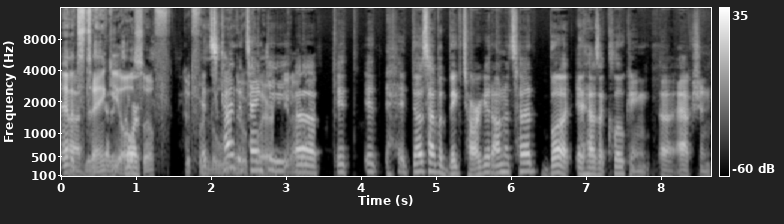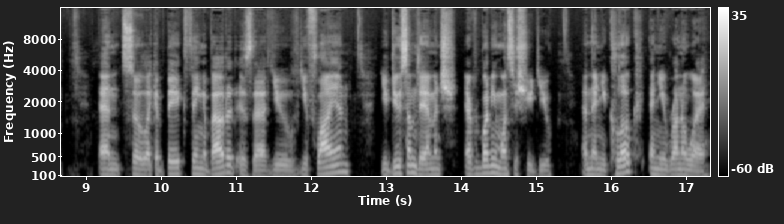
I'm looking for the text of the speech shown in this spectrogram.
And Uh, it's a tanky also. Good for It's kind of newer player, tanky. you know? uh, it it it does have a big target on its head, but it has a cloaking uh, action, and so like a big thing about it is that you you fly in, you do some damage, everybody wants to shoot you, and then you cloak and you run away,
